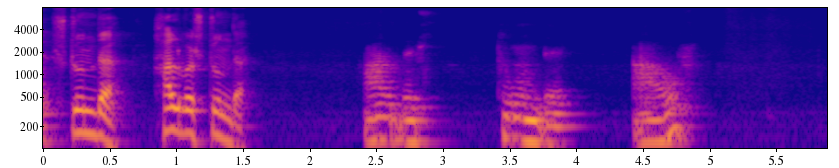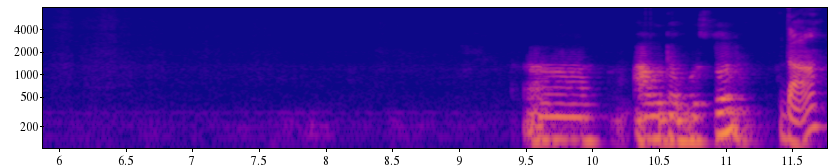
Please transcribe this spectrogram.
Au. stunde, halbă stunde. halbe Stunde auf. Äh, Autobusul, Da.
